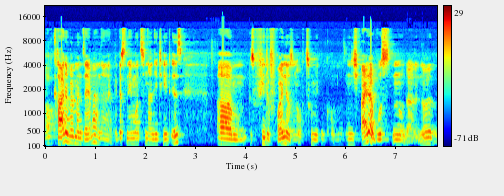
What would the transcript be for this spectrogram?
auch gerade wenn man selber in einer gewissen Emotionalität ist. Ähm, also viele Freunde sind auch zu mir gekommen, also nicht weiter wussten oder ne,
